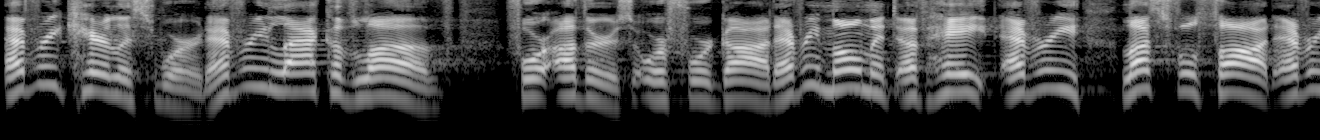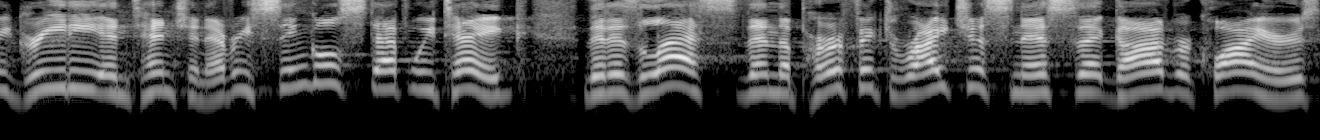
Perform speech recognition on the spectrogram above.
every careless word, every lack of love, for others or for God. Every moment of hate, every lustful thought, every greedy intention, every single step we take that is less than the perfect righteousness that God requires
